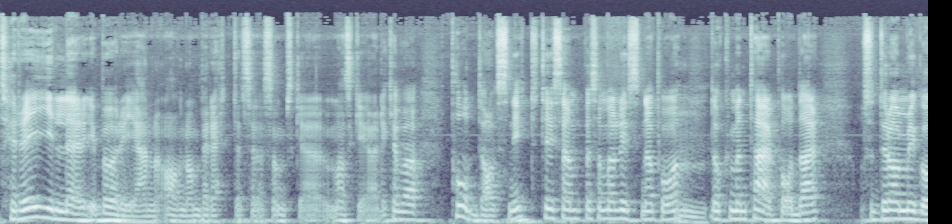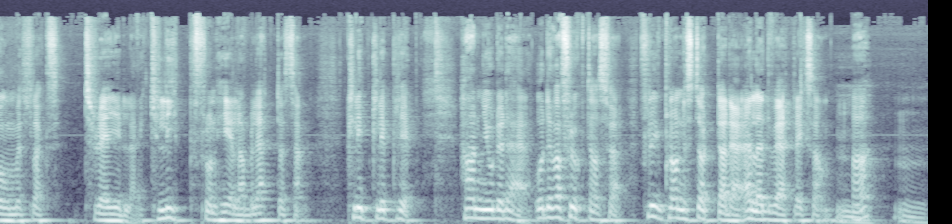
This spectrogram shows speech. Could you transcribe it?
trailer i början av någon berättelse som ska, man ska göra. Det kan vara poddavsnitt till exempel som man lyssnar på. Mm. Dokumentärpoddar. Och så drar de igång med en slags trailer. Klipp från hela berättelsen. Klipp, klipp, klipp. Han gjorde det här och det var fruktansvärt. Flygplanet störtade, eller du vet liksom. Mm. Mm.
